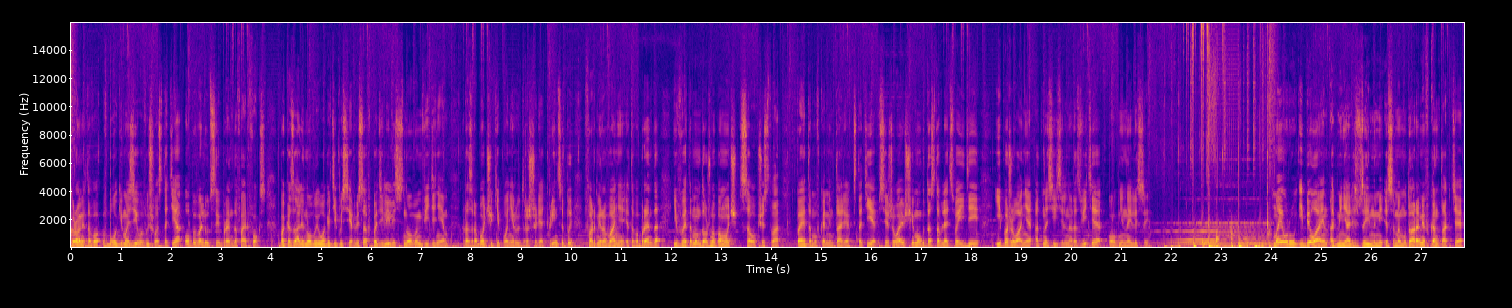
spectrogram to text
Кроме того, в блоге Mozilla вышла статья об эволюции бренда Firefox. Показали новые логотипы сервисов, поделились новым видением. Разработчики планируют расширять принципы формирования этого бренда, и в этом им должно помочь сообщество. Поэтому в комментариях к статье все желающие могут оставлять свои идеи и пожелания относительно развития огненной лисы. Mail.ru и Beeline обменялись взаимными SMM-ударами ВКонтакте.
